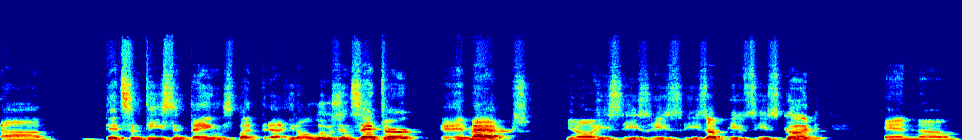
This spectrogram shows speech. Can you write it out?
Um, did some decent things, but uh, you know, losing Zinter, it, matters. You know, he's he's he's he's a he's he's good, and um,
